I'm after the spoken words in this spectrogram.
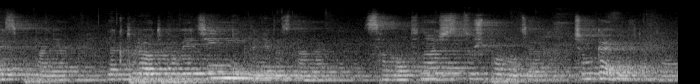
jest pytanie, na które odpowiedzi nigdy nie doznamy. Samotność, cóż po ludziach, czym geniusz ratuje?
